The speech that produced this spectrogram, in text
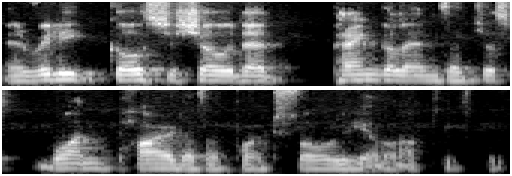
And it really goes to show that pangolins are just one part of a portfolio of these people.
